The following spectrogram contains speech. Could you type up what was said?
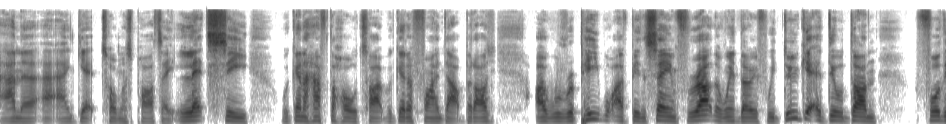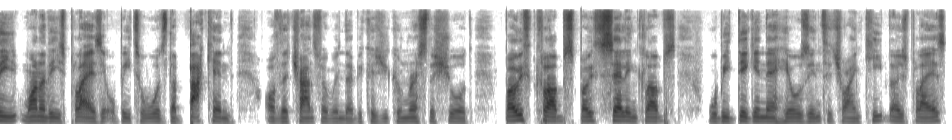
and uh, and get Thomas Partey. Let's see. We're going to have to hold tight. We're going to find out. But I I will repeat what I've been saying throughout the window. If we do get a deal done for the one of these players, it will be towards the back end of the transfer window because you can rest assured both clubs, both selling clubs, will be digging their heels in to try and keep those players.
